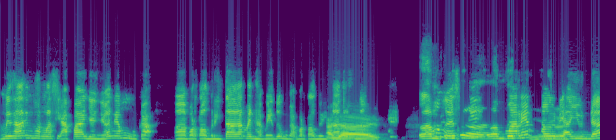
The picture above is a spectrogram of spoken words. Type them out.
Misalnya informasi apa jangan-jangan kamu buka eh, portal berita kan main HP itu buka portal berita terus anjay. lambe nggak sih? lambe. kemarin Iya. kalau di Ayunda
